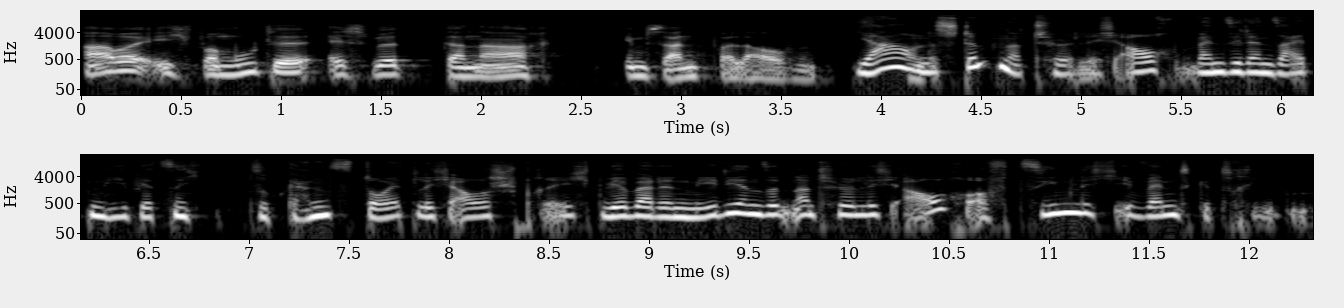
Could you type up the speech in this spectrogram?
Aber ich vermute, es wird danach im Sand verlaufen. Ja, und es stimmt natürlich, auch wenn sie den Seitenhieb jetzt nicht so ganz deutlich ausspricht. Wir bei den Medien sind natürlich auch oft ziemlich eventgetrieben.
